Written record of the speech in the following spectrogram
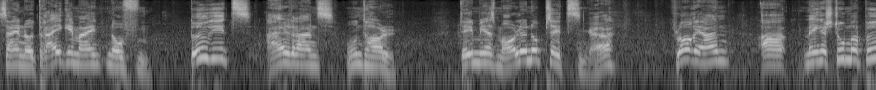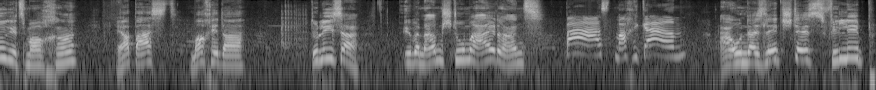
sind noch drei Gemeinden offen. Birgitz, Aldrans und Hall. Die müssen wir alle noch besetzen, gell? Florian, äh, möchtest du mal Birgitz machen? Ja, passt. Mach ich da. Du Lisa, übernimmst du mal Aldrans? Passt, mach ich gern. Ah, und als letztes, Philipp,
